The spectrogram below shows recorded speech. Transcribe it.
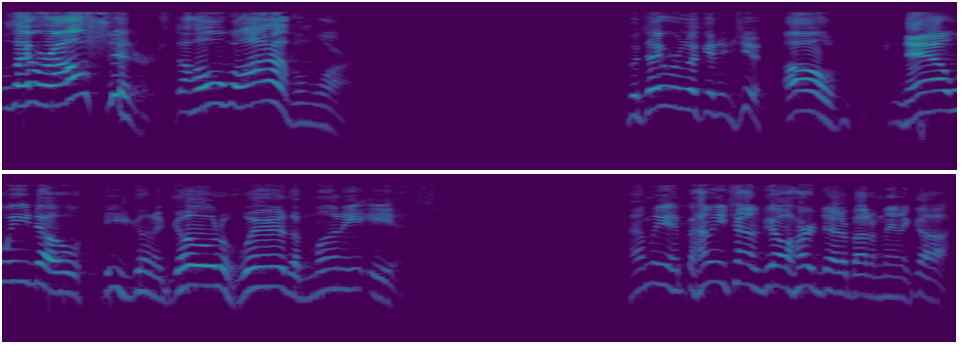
Well, they were all sinners. The whole lot of them were. But they were looking at you. Oh, now we know he's going to go to where the money is. How many, how many times have y'all heard that about a man of God?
